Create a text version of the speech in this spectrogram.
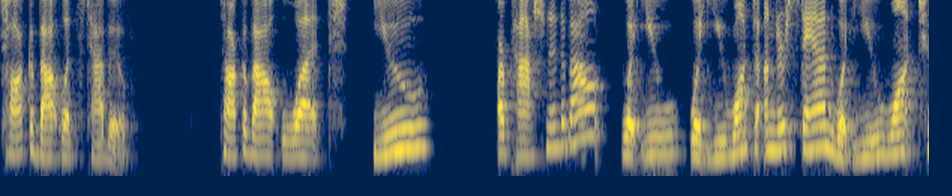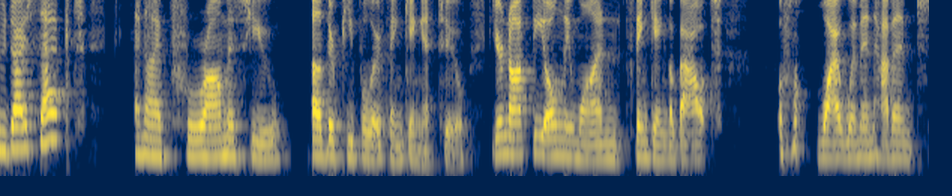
talk about what's taboo talk about what you are passionate about what you what you want to understand what you want to dissect and i promise you other people are thinking it too. You're not the only one thinking about why women haven't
